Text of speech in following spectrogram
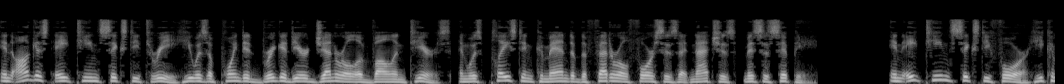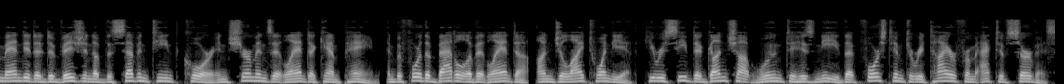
In August 1863 he was appointed Brigadier General of Volunteers, and was placed in command of the Federal forces at Natchez, Mississippi. In 1864 he commanded a division of the 17th Corps in Sherman's Atlanta campaign, and before the Battle of Atlanta, on July 20, he received a gunshot wound to his knee that forced him to retire from active service,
